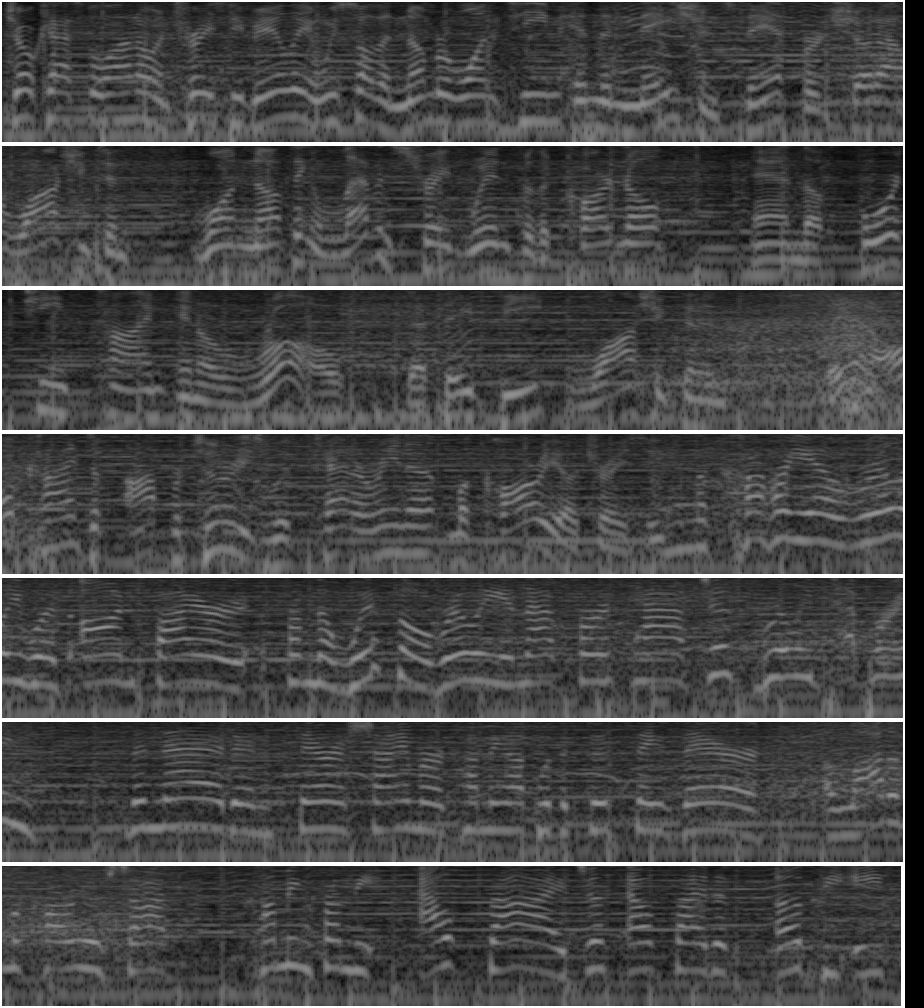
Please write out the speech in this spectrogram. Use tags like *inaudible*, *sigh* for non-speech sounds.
Joe Castellano and Tracy Bailey, and we saw the number one team in the nation, Stanford, shut out Washington 1 0. 11 straight win for the Cardinal, and the 14th time in a row that they beat Washington. And they had all kinds of opportunities with Catarina Macario, Tracy. And Macario really was on fire from the whistle, really, in that first half, just really peppering the net. And Sarah Scheimer coming up with a good save there. A lot of Macario shots coming from the outside, just outside of, of the 18.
